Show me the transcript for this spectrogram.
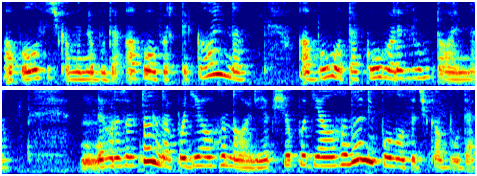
а полосочка в мене буде або вертикальна, або отакого горизонтальна. Не горизонтальна, а по діагоналі. Якщо по діагоналі полосочка буде,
